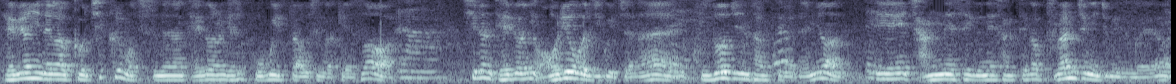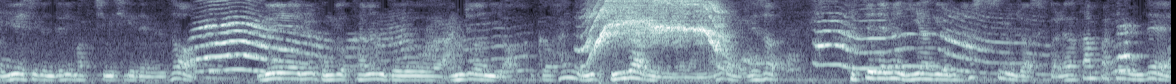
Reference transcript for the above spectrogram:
대변이 내가 그 체크를 못했으면 대변을 계속 보고 있다고 생각해서 아, 실은 대변이 어려워지고 있잖아요. 네. 굳어진 상태가 되면 네. 이 장내 세균의 상태가 불안정해지고 있는 거예요. 네. 이외 세균들이 막 증식이 되면서 뇌를 공격하는 그 안 좋은 역, 그 환경이 증가하고 있는 거잖아요. 그래서 그때 되면 이야기를 좀 하셨으면 좋았을 걸. 내가 깜빡했는데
